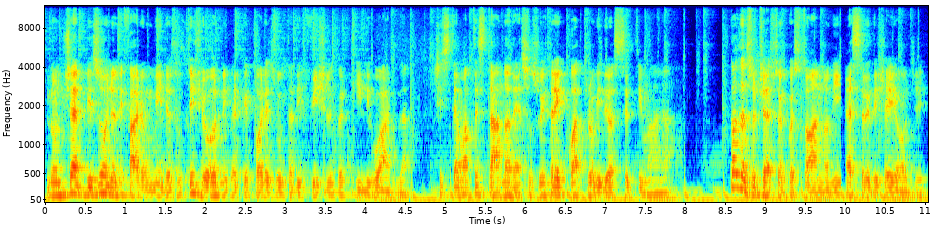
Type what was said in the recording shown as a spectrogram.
non c'è bisogno di fare un video tutti i giorni perché poi risulta difficile per chi li guarda. Ci stiamo attestando adesso sui 3-4 video a settimana. Cosa è successo in questo anno di essere DJ oggi?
